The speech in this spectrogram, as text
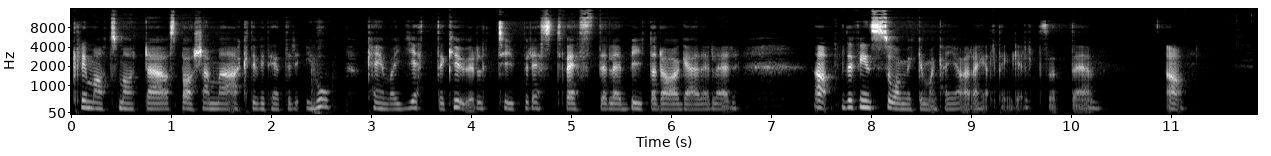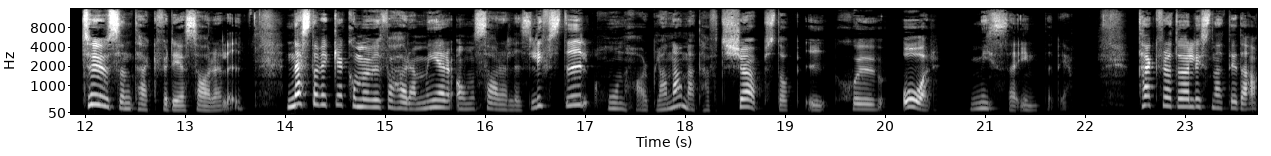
klimatsmarta, sparsamma aktiviteter ihop kan ju vara jättekul. Typ restfest eller byta dagar eller ja, det finns så mycket man kan göra helt enkelt. Så att, eh, ja, Tusen tack för det Sara-Li. Nästa vecka kommer vi få höra mer om Sara-Lis livsstil. Hon har bland annat haft köpstopp i sju år. Missa inte det. Tack för att du har lyssnat idag.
